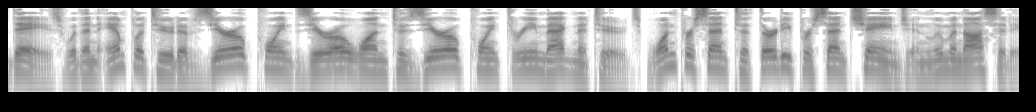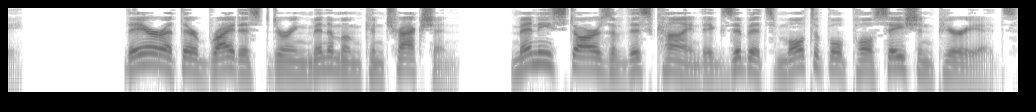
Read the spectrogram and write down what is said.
days with an amplitude of 0.01 to 0.3 magnitudes 1% to 30% change in luminosity. They are at their brightest during minimum contraction, Many stars of this kind exhibits multiple pulsation periods.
